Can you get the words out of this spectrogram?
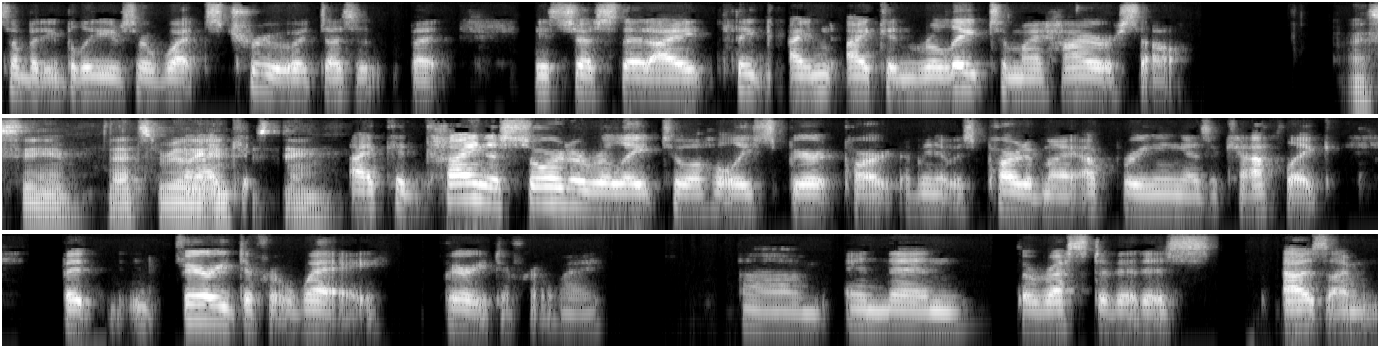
somebody believes or what's true. It doesn't, but it's just that I think I, I can relate to my higher self. I see. That's really I interesting. Could, I could kind of sort of relate to a Holy Spirit part. I mean, it was part of my upbringing as a Catholic, but very different way, very different way. Um, and then the rest of it is as I'm,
